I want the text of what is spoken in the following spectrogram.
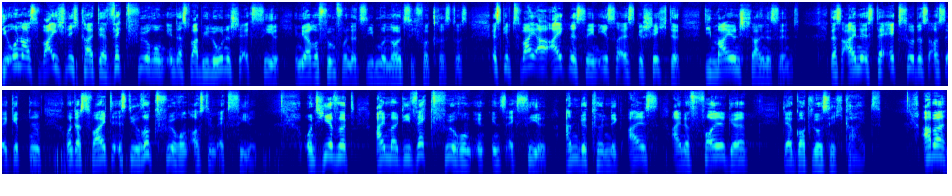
die Unausweichlichkeit der Wegführung in das babylonische Exil im Jahre 597 vor Christus. Es gibt zwei Ereignisse in Israels Geschichte, die Meilensteine sind. Das eine ist der Exodus aus Ägypten und das zweite ist die Rückführung aus dem Exil. Und hier wird einmal die Wegführung in, ins Exil angekündigt als eine Folge der Gottlosigkeit. Aber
